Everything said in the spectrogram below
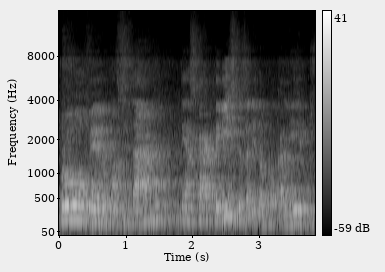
promoveu. Uma cidade tem as características ali do Apocalipse,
